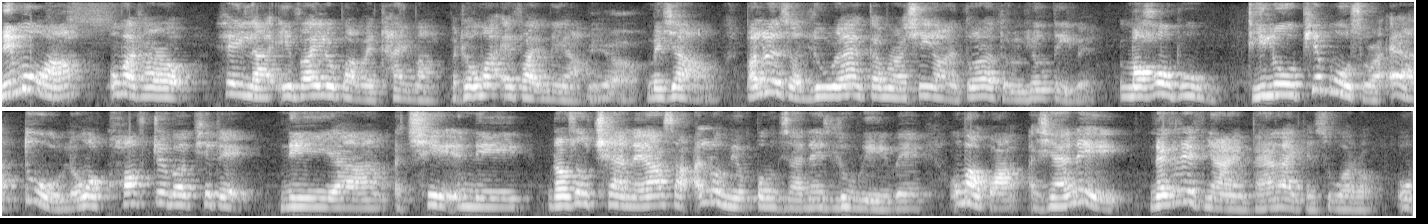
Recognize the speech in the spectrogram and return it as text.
နင်းမို့ဟာဥပမာထားတော့ hey လာ invite လုပ်ပါမယ်ထိုင်ပါဘယ်တော့မှ invite မရအောင်မရအောင်မရအောင်ဘာလို့လဲဆိုတော့လူတိုင်းကင်မရာရှိရအောင်တော်တော်တော်ရုပ်သေးပဲမဟုတ်ဘူး ဒီလိုဖြစ်ဖို့ဆိုတာအဲ့ဒါသူ့ကိုလုံးဝ comfortable ဖြစ်တဲ့ နေရာအခြေအနေနောက်ဆုံး channel အစားအဲ့လိုမျိုးပုံစံနဲ့လူတွေပဲဥပမာကွာအရန်နေ negative ညာရင် ban လိုက်တယ်ဆိုတော့ဟို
